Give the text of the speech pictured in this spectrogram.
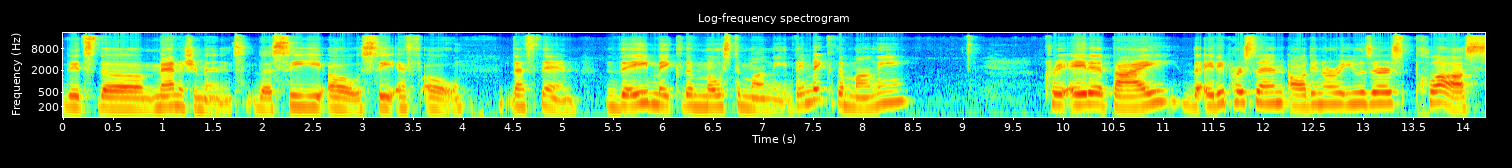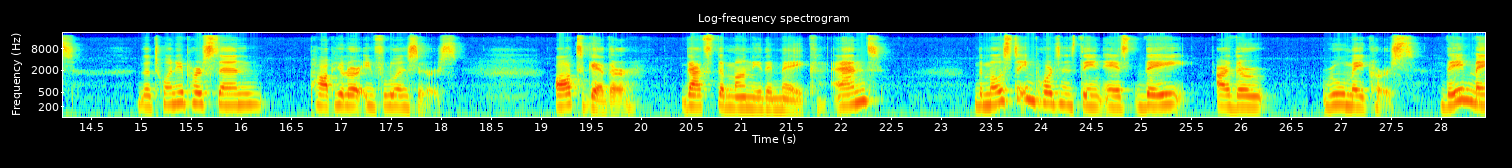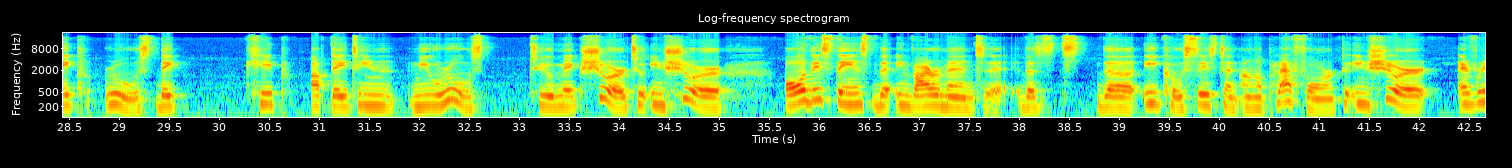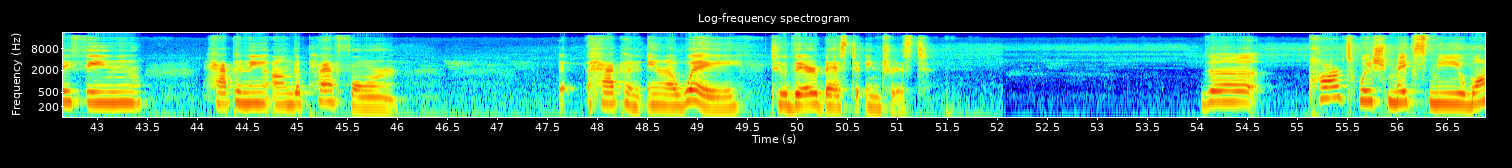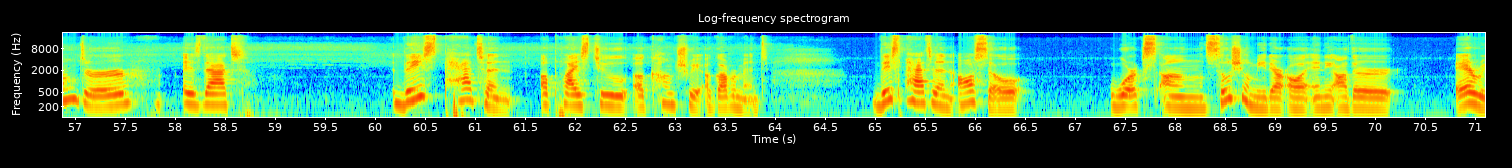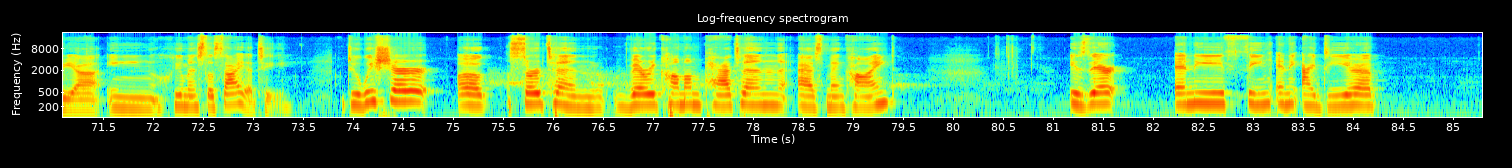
it's the management, the CEO, CFO. That's them. They make the most money. They make the money created by the 80% ordinary users plus the 20% popular influencers altogether. That's the money they make. And the most important thing is they are the rule makers. They make rules. They keep updating new rules to make sure to ensure all these things the environment uh, the the ecosystem on a platform to ensure everything happening on the platform happen in a way to their best interest. The part which makes me wonder is that this pattern applies to a country, a government. This pattern also works on social media or any other area in human society. Do we share a certain very common pattern as mankind? Is there anything, any idea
